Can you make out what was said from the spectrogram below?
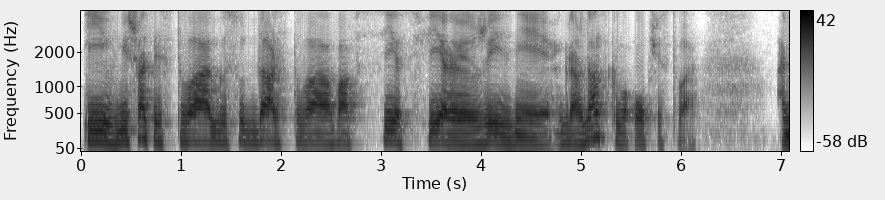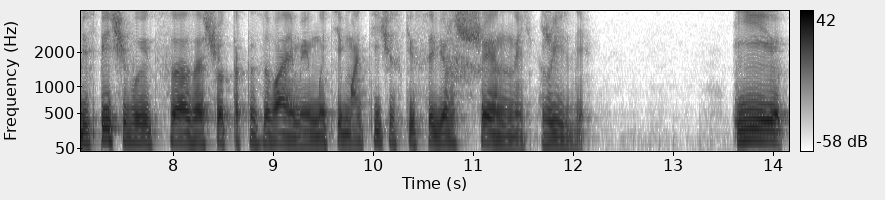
И вмешательство государства во все сферы жизни гражданского общества обеспечивается за счет так называемой математически совершенной жизни. И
